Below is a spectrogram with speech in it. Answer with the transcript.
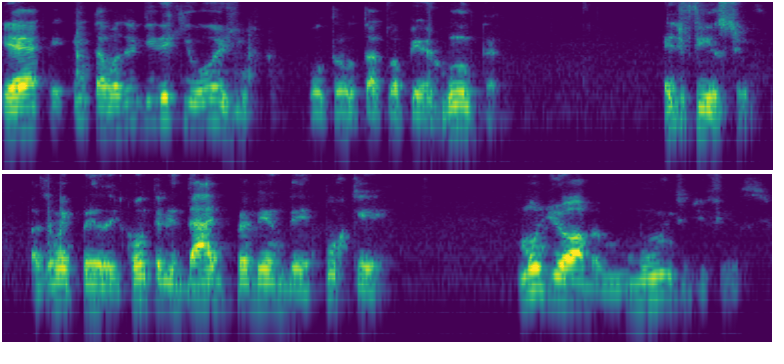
É, então, mas eu diria que hoje, voltando à tua pergunta, é difícil fazer uma empresa de contabilidade para vender. Por quê? Mão de obra muito difícil.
